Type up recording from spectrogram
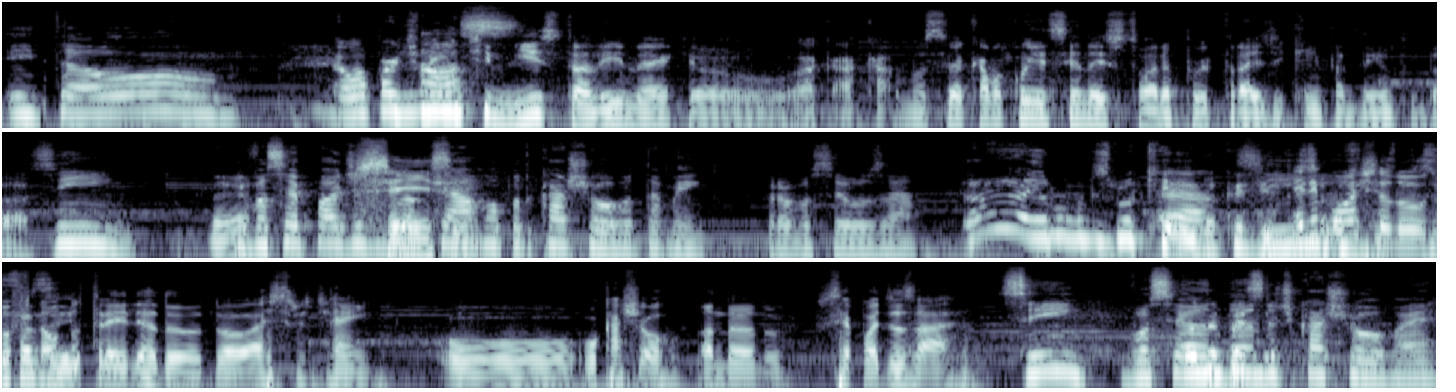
Então, É uma parte meio Nossa. intimista ali, né? Que eu- a- a- você acaba conhecendo a história por trás de quem tá dentro da. sim. Né? E você pode Sim, desbloquear a sim. roupa do cachorro também, pra você usar. Ah, eu não desbloqueei, É, não acredito. sim. Isso Ele não mostra no, no final do trailer do, do Astro Chain o, o cachorro andando. Você pode usar. Sim, você Mas andando pensei- de cachorro, é.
